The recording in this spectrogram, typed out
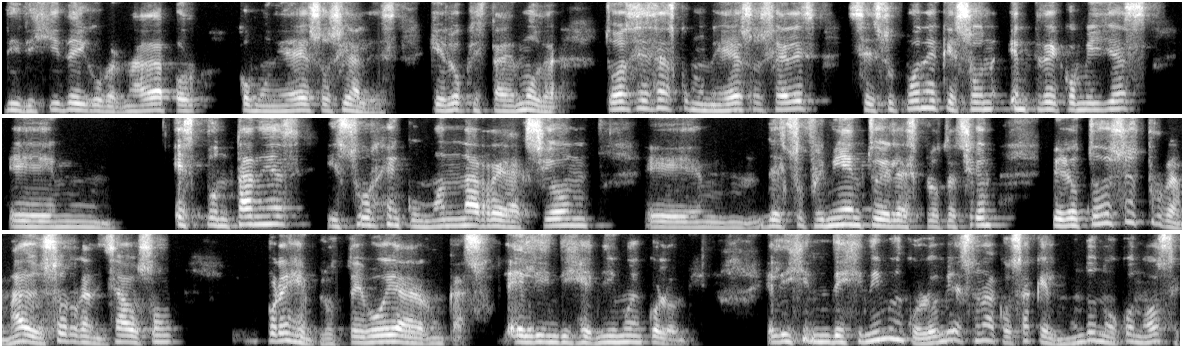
dirigida y gobernada por comunidades sociales, que es lo que está de moda. Todas esas comunidades sociales se supone que son, entre comillas, em, espontáneas y surgen como una reacción em, del sufrimiento y de la explotación, pero todo eso es programado, es organizado, son, por ejemplo, te voy a dar un caso, el indigenismo en Colombia. El indigenismo en Colombia es una cosa que el mundo no conoce,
